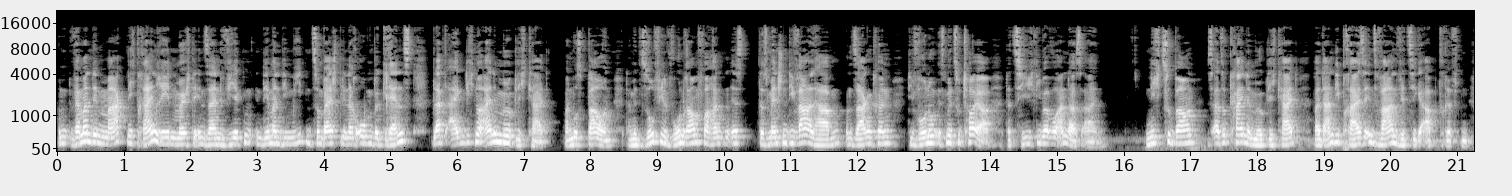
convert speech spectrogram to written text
Und wenn man dem Markt nicht reinreden möchte in sein Wirken, indem man die Mieten zum Beispiel nach oben begrenzt, bleibt eigentlich nur eine Möglichkeit. Man muss bauen, damit so viel Wohnraum vorhanden ist, dass Menschen die Wahl haben und sagen können, die Wohnung ist mir zu teuer, da ziehe ich lieber woanders ein. Nicht zu bauen ist also keine Möglichkeit, weil dann die Preise ins Wahnwitzige abdriften.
